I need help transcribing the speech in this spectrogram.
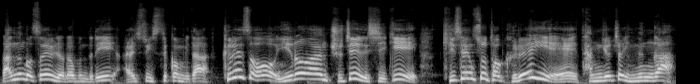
라는 것을 여러분들이 알 수 있을 겁니다. 그래서 이러한 주제의식이 기생수 더 그레이에 담겨져 있는가?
